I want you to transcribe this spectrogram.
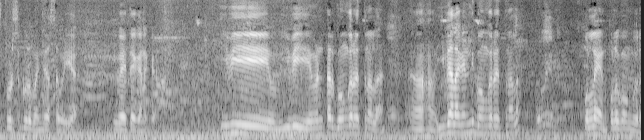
స్పోర్ట్స్ కూడా పనిచేస్తావు అయ్యా ఇవైతే కనుక. ఇవి ఇవి ఏమంటారు గోంగూర విత్తనాలా? ఆహా. ఇవి ఎలాగండి గోంగూర విత్తనాలా? పుల్లయండి పుల్ల గోంగూర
